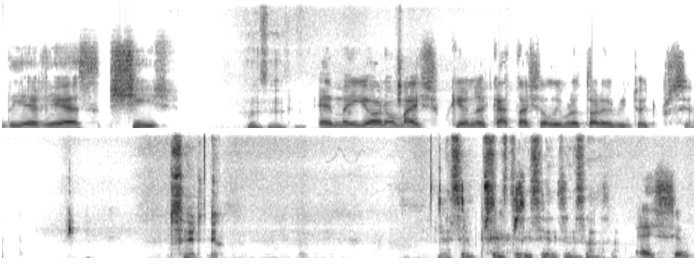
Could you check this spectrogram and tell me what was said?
de IRS X. Uhum. É maior ou mais pequena que a taxa liberatória de 28%. Certo. É sempre preciso ter isso em atenção. É sempre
